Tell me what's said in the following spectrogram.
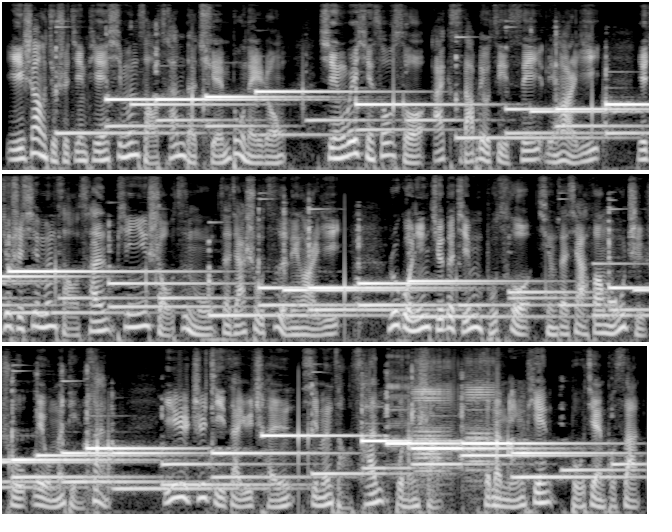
以上就是今天新闻早餐的全部内容，请微信搜索 xwzc 零二一，也就是新闻早餐拼音首字母再加数字零二一。如果您觉得节目不错，请在下方拇指处为我们点赞。一日之计在于晨，新闻早餐不能少。咱们明天不见不散。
